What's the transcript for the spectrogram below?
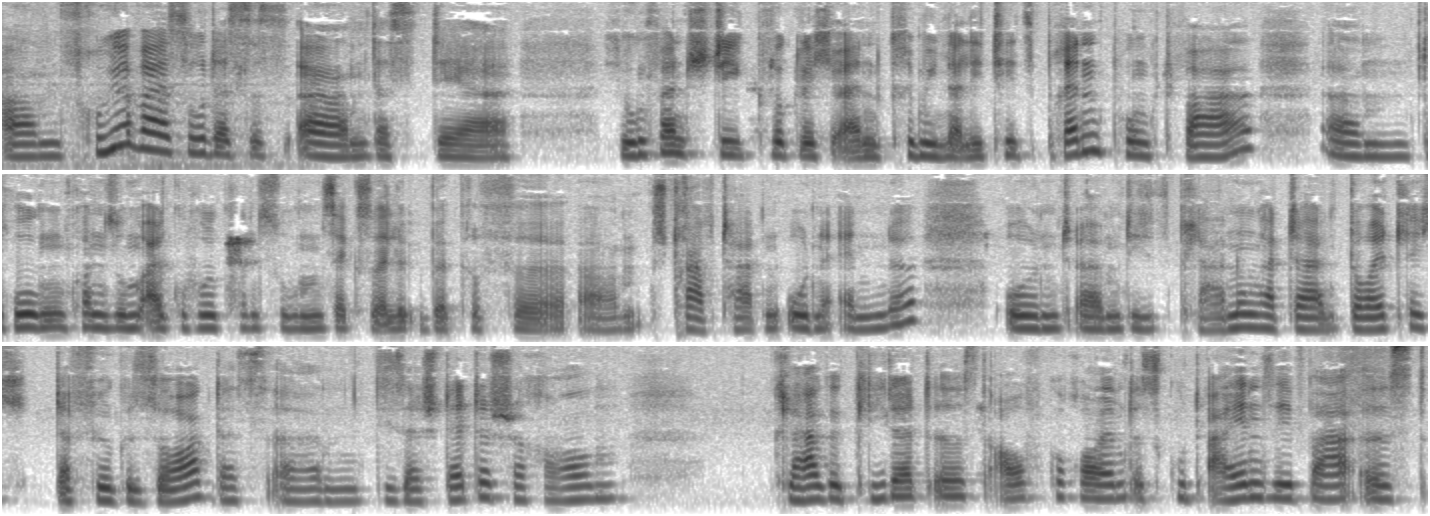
Ähm, früher war es so, dass es, ähm, dass der Jungfernstieg wirklich ein Kriminalitätsbrennpunkt war. Ähm, Drogenkonsum, Alkoholkonsum, sexuelle Übergriffe, ähm, Straftaten ohne Ende. Und ähm, die Planung hat da deutlich dafür gesorgt, dass ähm, dieser städtische Raum klar gegliedert ist, aufgeräumt ist, gut einsehbar ist,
